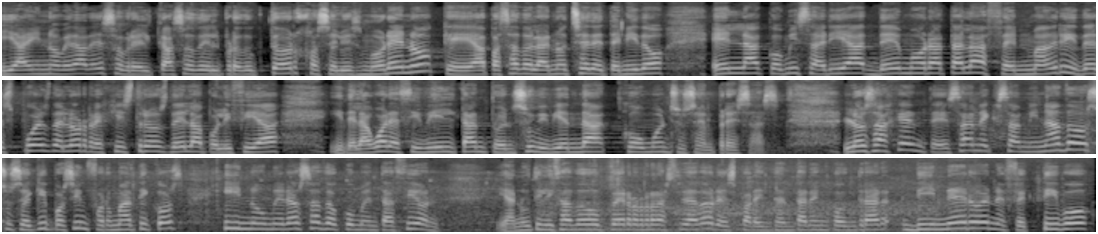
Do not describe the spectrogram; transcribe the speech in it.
Y hay novedades sobre el caso del productor José Luis Moreno, que ha pasado la noche detenido en la comisaría de Moratalaz, en Madrid, después de los registros de la policía y de la Guardia Civil, tanto en su vivienda como en sus empresas. Los agentes han examinado sus equipos informáticos y numerosa documentación y han utilizado perros rastreadores para intentar encontrar dinero en efectivo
